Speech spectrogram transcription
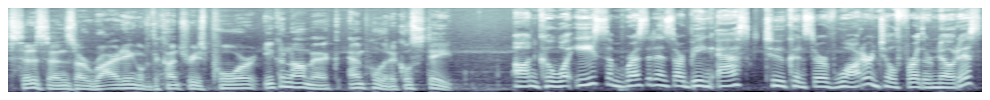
Citizens are rioting over the country's poor economic and political state. On Kauai, some residents are being asked to conserve water until further notice.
